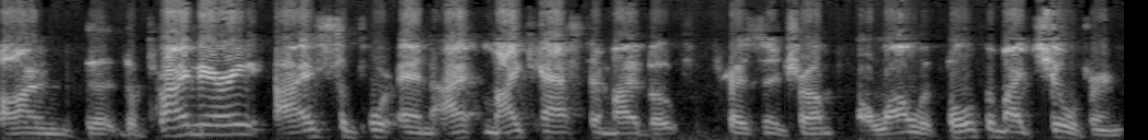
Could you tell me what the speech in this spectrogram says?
on the, the primary, I support and I, my cast and my vote for President Trump, along with both of my children,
